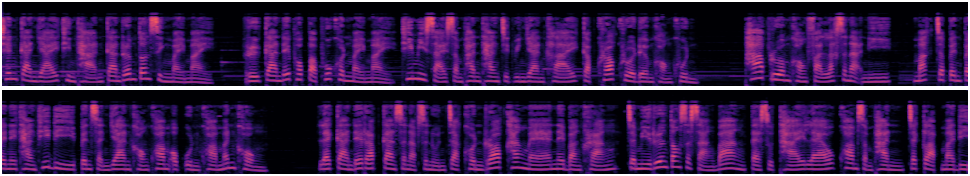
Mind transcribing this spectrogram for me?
เช่น การย้ายถิ่นฐานการเริ่มต้นสิ่งใหม่ ๆหรือการได้พบปะผู้คนใหม่ๆ ที่มีสายสัมพันธ์ทางจิตวิญญาณคล้ายกับครอบครัวเดิมของคุณ ภาพรวมของฝันลักษณะนี้ มักจะเป็นไปในทางที่ดีเป็นสัญญาณของความอบอุ่นความมั่นคง และการได้รับการสนับสนุนจากคนรอบข้างแม้ในบางครั้ง จะมีเรื่องต้องสะสางบ้าง แต่สุดท้ายแล้วความสัมพันธ์จะกลับมาดี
